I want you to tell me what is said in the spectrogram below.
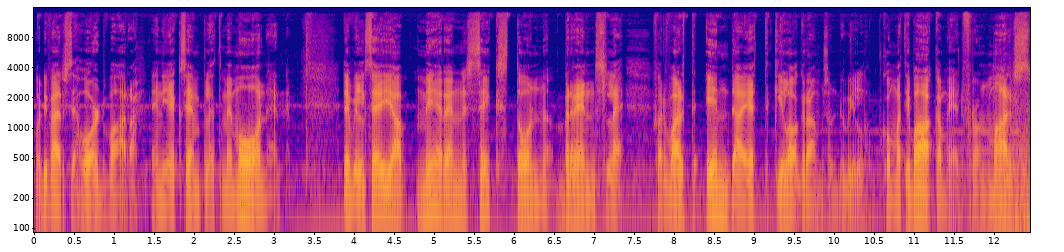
och diverse hårdvara än i exemplet med månen. Det vill säga mer än 6 ton bränsle för vart enda ett kilogram som du vill komma tillbaka med från Mars.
